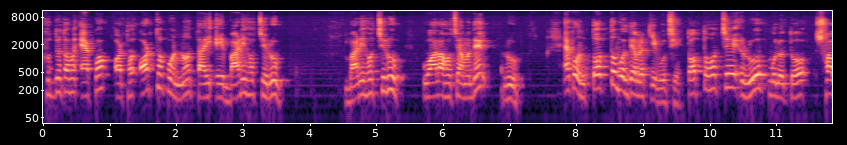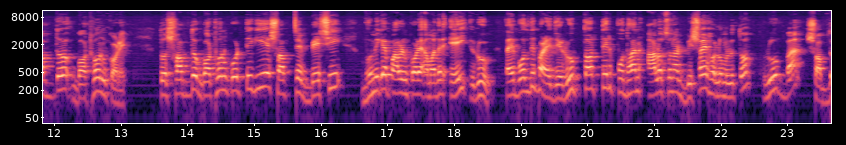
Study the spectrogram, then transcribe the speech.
ক্ষুদ্রতম একক, অর্থাৎ অর্থপূর্ণ, তাই এই বাড়ি হচ্ছে রূপ। বাড়ি হচ্ছে রূপ, ওয়ালা হচ্ছে আমাদের রূপ। এখন তত্ত্ব বলতে আমরা কি বুঝি? তত্ত্ব হচ্ছে রূপ মূলত শব্দ গঠন করে। তো শব্দ গঠন করতে গিয়ে সবচেয়ে বেশি ভূমিকা পালন করে আমাদের এই রূপ। তাই বলতে পারে যে রূপতত্ত্বের প্রধান আলোচনার বিষয় হলো মূলত রূপ বা শব্দ।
